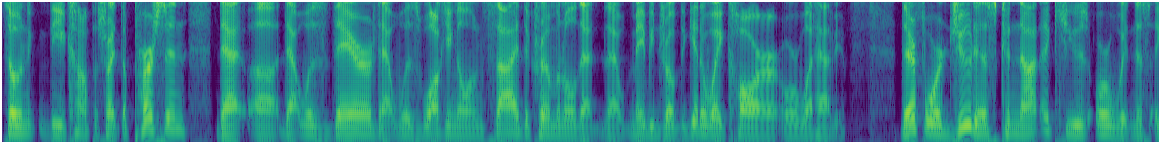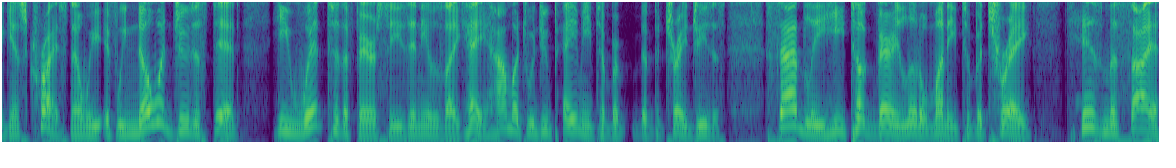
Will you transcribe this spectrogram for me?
So the accomplice, right? The person that uh, that was there, that was walking alongside the criminal, that that maybe drove the getaway car or what have you. Therefore, Judas could not accuse or witness against Christ. Now, we if we know what Judas did, he went to the Pharisees and he was like, Hey, how much would you pay me to be- betray Jesus? Sadly, he took very little money to betray his Messiah,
